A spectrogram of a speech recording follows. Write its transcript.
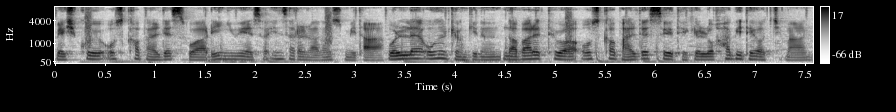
멕시코의 오스카 발데스와 링 위에서 인사를 나눴습니다. 원래 오늘 경기는 나바레테와 오스카 발데스의 대결로 합의되었지만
